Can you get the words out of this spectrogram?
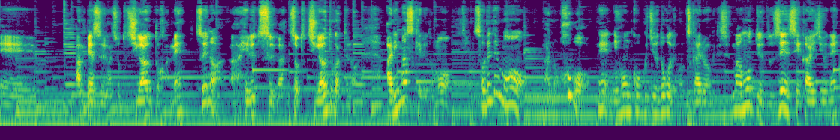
えー、アンペア数がちょっと違うとかね、そういうのは、ヘルツ数がちょっと違うとかっていうのはありますけれども、それでも、あのほぼね、日本国中どこでも使えるわけですよ。まあ、もっと言うと全世界中ね、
